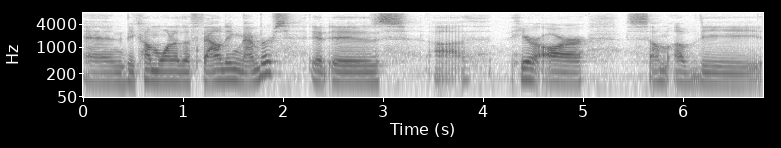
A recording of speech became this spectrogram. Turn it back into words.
and become one of the founding members. It is, uh, here are some of the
